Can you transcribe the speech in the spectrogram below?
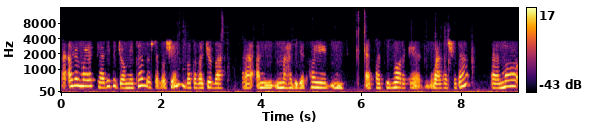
اگر ما یک تعریف جامعه داشته باشیم با توجه به محدودیت های تطبیقوار که وضع شده ما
